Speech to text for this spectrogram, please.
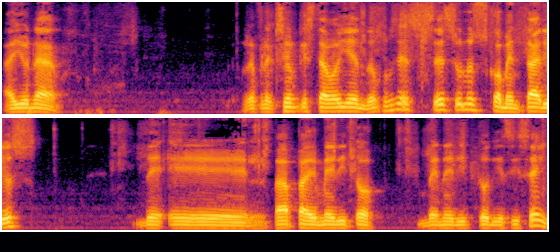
Hay una reflexión que estaba oyendo, pues es, unos comentarios del de, Papa emérito Benedicto XVI.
